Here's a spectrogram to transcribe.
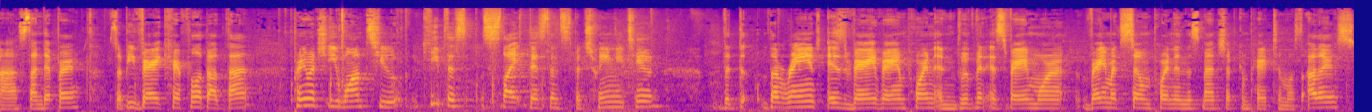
uh, Stun Dipper. So be very careful about that. Pretty much you want to keep this slight distance between you two. The, the range is very, very important and movement is very more, very much so important in this matchup compared to most others.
